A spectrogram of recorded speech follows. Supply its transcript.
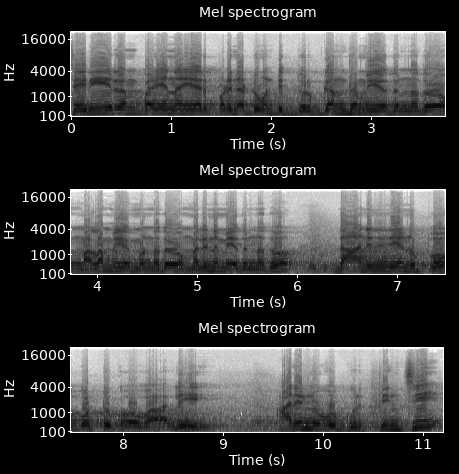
శరీరం పైన ఏర్పడినటువంటి దుర్గంధం ఏదున్నదో మలం ఏమున్నదో మలినం ఏదున్నదో దానిని నేను పోగొట్టుకోవాలి అని నువ్వు గుర్తించి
